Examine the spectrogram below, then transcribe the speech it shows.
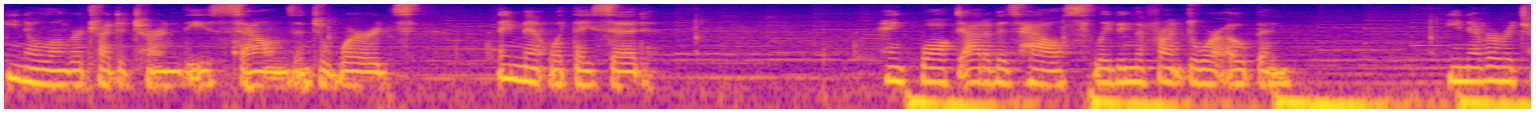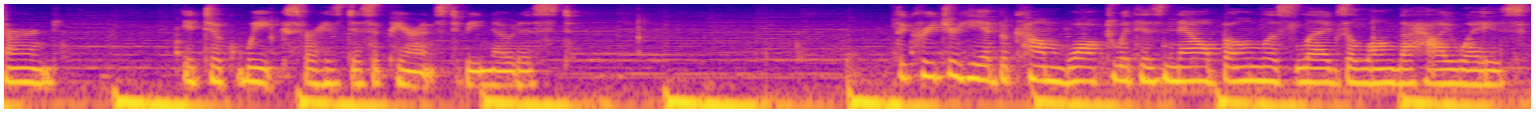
He no longer tried to turn these sounds into words. They meant what they said. Hank walked out of his house, leaving the front door open. He never returned. It took weeks for his disappearance to be noticed. The creature he had become walked with his now boneless legs along the highways.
